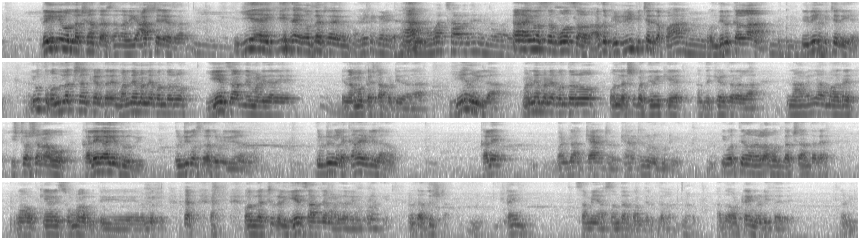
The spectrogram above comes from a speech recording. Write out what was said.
ಡೈಲಿ ಒಂದು ಲಕ್ಷ ಅಂತ ಸರ್, ನನಗೆ ಆಶ್ಚರ್ಯ ಸರ್. ಒಂದು ಲಕ್ಷ ಮೂವತ್ತು ಸಾವಿರ. ಅದು ಇಡೀ ಪಿಕ್ಚರ್ಗಪ್ಪ ಒಂದು ದಿನಕ್ಕಲ್ಲ. ಇಡೀ ಪಿಕ್ಚರಿಗೆ ಇವತ್ತು ಒಂದು ಲಕ್ಷ ಕೇಳ್ತಾರೆ ಮೊನ್ನೆ ಮೊನ್ನೆ ಬಂದವರು ಏನು ಸಾಧನೆ ಮಾಡಿದ್ದಾರೆ? ನಮ್ಮ ಕಷ್ಟಪಟ್ಟಿದಾರ ಏನೂ ಇಲ್ಲ. ಮೊನ್ನೆ ಮೊನ್ನೆ ಬಂದವರು ಒಂದ್ ಲಕ್ಷ ರೂಪಾಯಿ ದಿನಕ್ಕೆ ಅಂತ ಕೇಳ್ತಾರಲ್ಲ. ನಾವೆಲ್ಲ ಅಂದರೆ ಇಷ್ಟು ವರ್ಷ ನಾವು ಕಲೆಗಾಗಿ ದುಡಿದ್ವಿ. ದುಡ್ಡಿಗೋಸ್ಕರ ದುಡಿಲಿಲ್ಲ ನಾವು. ದುಡ್ಡಿನ ಲೆಕ್ಕನೇ ಇರಲಿಲ್ಲ ನಾವು. ಕಲೆ. ಬಣ್ಣ ಕ್ಯಾರೆಕ್ಟರ್ ಕ್ಯಾರೆಕ್ಟರ್ಗಳು ಬಿಟ್ವಿ ಇವತ್ತಿನವರೆಲ್ಲ ಒಂದು ಲಕ್ಷ ಅಂತಾರೆ. ನಾವು ಕೇಳಿ ಸುಮ್ಮನೆ ಆಗ್ಬಿಡ್ತೀವಿ ನಮಗೆ ಒಂದು ಲಕ್ಷದಲ್ಲಿ ಏನು ಸಾಧನೆ ಮಾಡಿದ್ದಾರೆ ಇವ್ರು ಕೊಡೋಕ್ಕೆ ಅಂದರೆ ಅದೃಷ್ಟ. ಟೈಮ್ ಸಮಯ, ಸಂದರ್ಭ ಅಂತ ಅದು ಅವ್ರ ಟೈಮ್ ನಡೀತಾ ಇದೆ. ನೋಡಿ.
